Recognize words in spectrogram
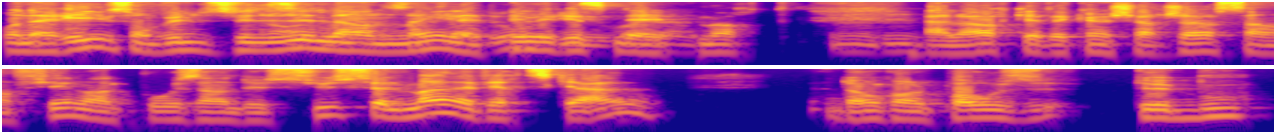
on arrive, si on veut l'utiliser le lendemain, la pile risque d'être morte. Mm-hmm. Alors qu'avec un chargeur sans fil, en le posant dessus, seulement la verticale, donc on le pose debout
